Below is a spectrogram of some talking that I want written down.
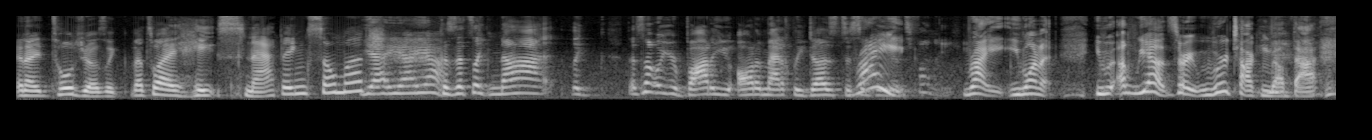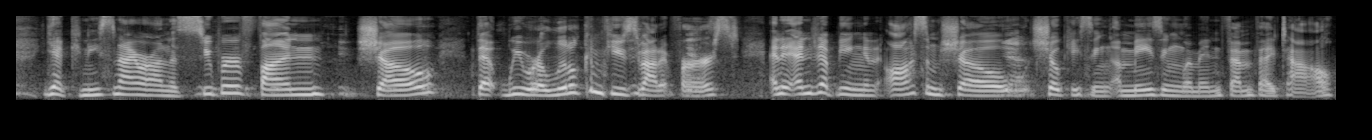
and I told you I was like, that's why I hate snapping so much. Yeah, yeah, yeah. Because that's like not like that's not what your body automatically does to something Right. that's funny. Right. You want to, you, oh, yeah, sorry, we were talking about that. Yeah, Kenice and I were on a super fun show that we were a little confused about at first. And it ended up being an awesome show Yeah. showcasing amazing women, femme fatale.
